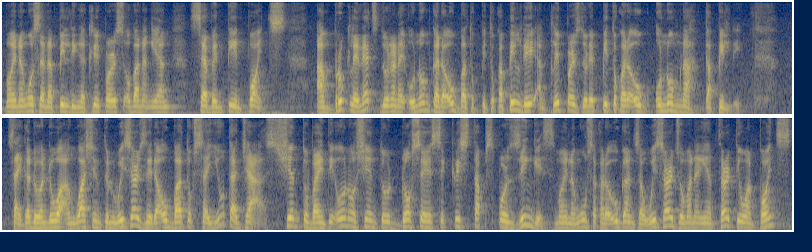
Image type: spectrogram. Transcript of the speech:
mo nangusa na pildi nga Clippers uban ang iyang 17 points. Ang Brooklyn Nets dunay unom kadaog batok pito ka pildi, ang Clippers dunay pito kadaog unom na kapildi. Sa ikaduhan-duwa, ang Washington Wizards ni daog batok sa Utah Jazz. 121-112 si Kristaps Porzingis mo nangusa kadaugan sa Wizards human ang iyang 31 points.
